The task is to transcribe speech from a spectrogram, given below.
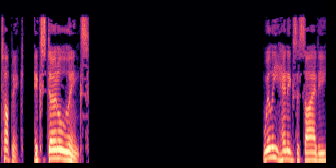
Topic: External links. Willi Hennig Society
